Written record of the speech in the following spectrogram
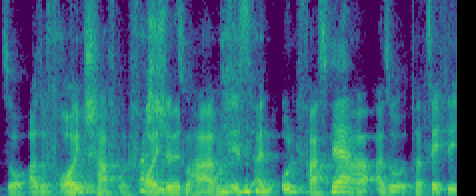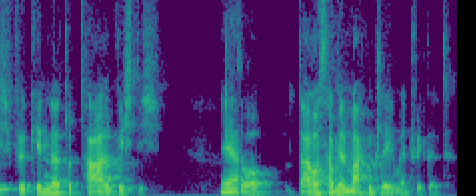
So, also Freundschaft und Freunde Ach, zu haben, ist ein unfassbar, ja. also tatsächlich für Kinder total wichtig. Ja. So, daraus haben wir einen Markenclaim entwickelt.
